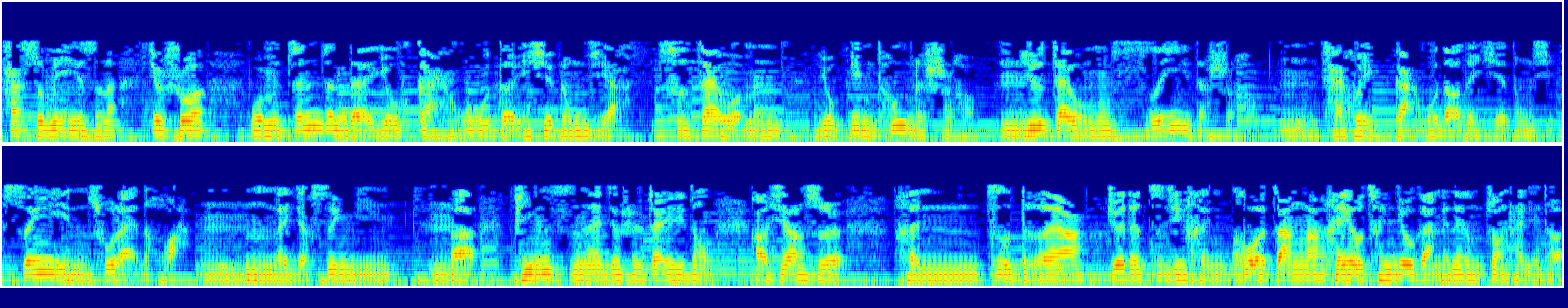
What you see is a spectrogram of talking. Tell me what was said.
他什么意思呢？就是说。我们真正的有感悟的一些东西啊，是在我们有病痛的时候，嗯，就是在我们失意的时候，嗯，才会感悟到的一些东西，呻吟出来的话，嗯嗯，那叫呻吟语啊。平时呢，就是在一种好像是很自得呀，觉得自己很扩张啊，很有成就感的那种状态里头，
